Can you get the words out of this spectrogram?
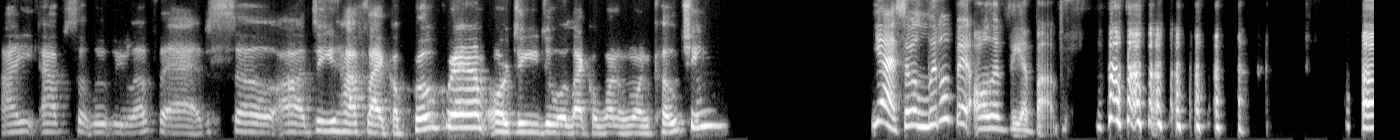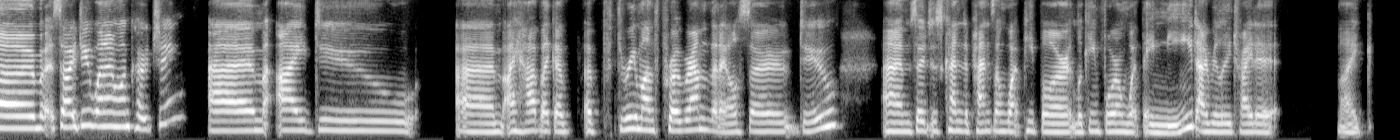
I absolutely love that. So, uh, do you have like a program or do you do a, like a one on one coaching? Yeah, so a little bit all of the above. um, so I do one on one coaching. Um, I do, um, I have like a, a three month program that I also do. Um, so it just kind of depends on what people are looking for and what they need. I really try to like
